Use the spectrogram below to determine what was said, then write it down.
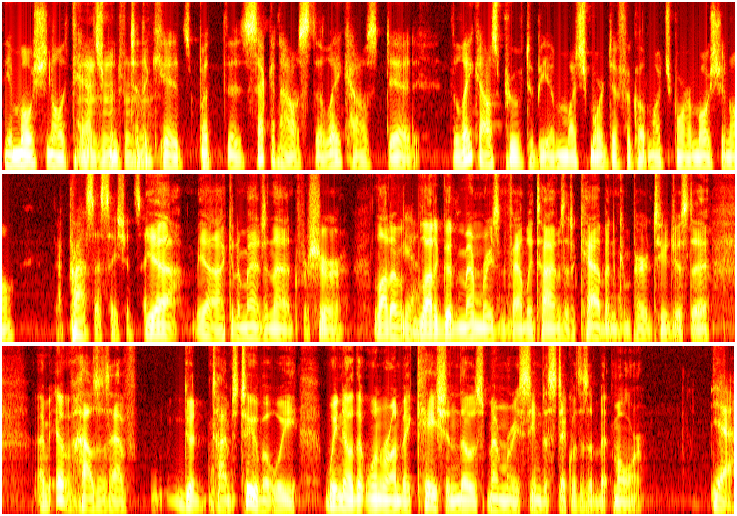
the emotional mm-hmm, attachment mm-hmm, to mm-hmm. the kids. But the second house, the lake house, did. The lake house proved to be a much more difficult, much more emotional process, I should say. Yeah, yeah, I can imagine that for sure. A lot of yeah. a lot of good memories and family times at a cabin compared to just a I mean, houses have good times too, but we we know that when we're on vacation, those memories seem to stick with us a bit more. Yeah,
